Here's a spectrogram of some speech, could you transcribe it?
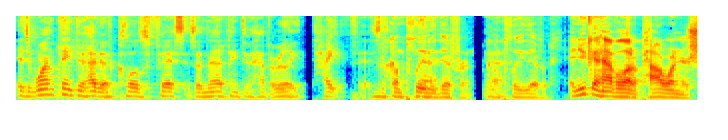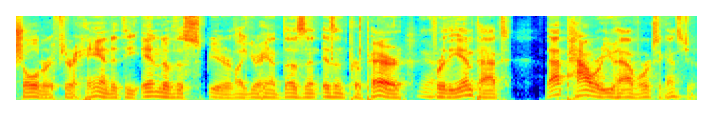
it's one thing to have a closed fist. It's another thing to have a really tight fist. It's completely Yeah. different. Yeah. Completely different. And you can have a lot of power on your shoulder if your hand at the end of the spear, like your hand doesn't isn't prepared Yeah. for the impact. That power you have works against you.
